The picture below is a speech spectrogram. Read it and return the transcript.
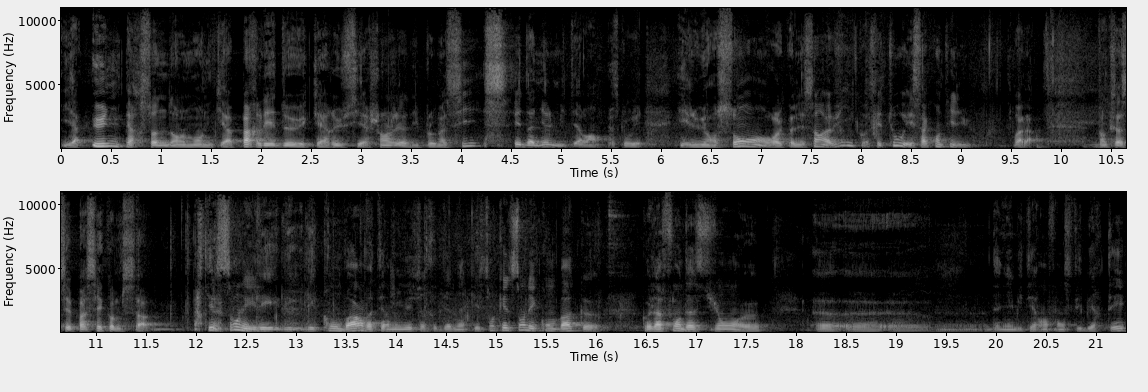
il y a une personne dans le monde qui a parlé d'eux et qui a réussi à changer la diplomatie, c'est Daniel Mitterrand. Parce qu'ils lui en sont reconnaissants à vie, quoi. C'est tout, et ça continue. Voilà. Donc ça s'est passé comme ça. Quels sont les, combats On va terminer sur cette dernière question. Quels sont les combats que, que la Fondation euh, euh, Daniel Mitterrand, France Liberté,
